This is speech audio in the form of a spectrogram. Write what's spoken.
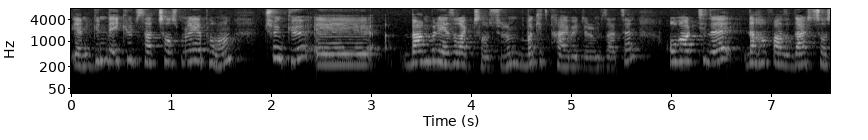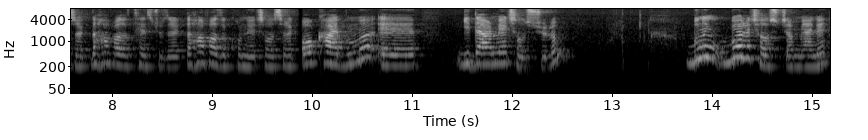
yani günde 2-3 saat çalışmaya yapamam. Çünkü e, ben böyle yazarak çalışıyorum. Vakit kaybediyorum zaten. O vakti de daha fazla ders çalışarak, daha fazla test çözerek, daha fazla konuya çalışarak o kaybımı e, gidermeye çalışıyorum. Bunu böyle çalışacağım yani.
